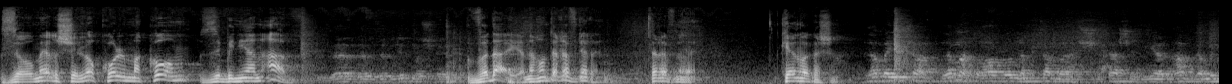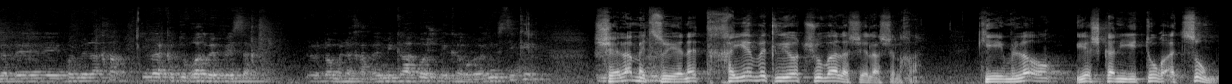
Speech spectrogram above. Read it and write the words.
זה אומר שלא כל מקום זה בניין אב. זה בדיוק מה ש... ודאי, אנחנו תכף נראה. תכף נראה. כן, בבקשה. למה אי אפשר, למה התורה לא נקטה בשיטה של בניין אב גם לגבי כל מלאכה? אם היה כתוב רק בפסח, לא מלאכה, ומקרא קודש מקרא, לא היינו מסיקים. שאלה מצוינת, חייבת להיות תשובה לשאלה שלך. כי אם לא, יש כאן ייתור עצום,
